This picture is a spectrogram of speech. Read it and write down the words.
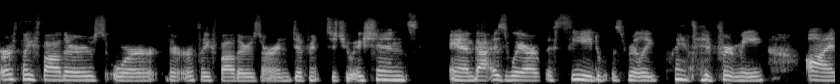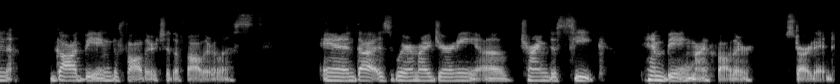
earthly fathers or their earthly fathers are in different situations. And that is where the seed was really planted for me on God being the father to the fatherless. And that is where my journey of trying to seek Him being my father started.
